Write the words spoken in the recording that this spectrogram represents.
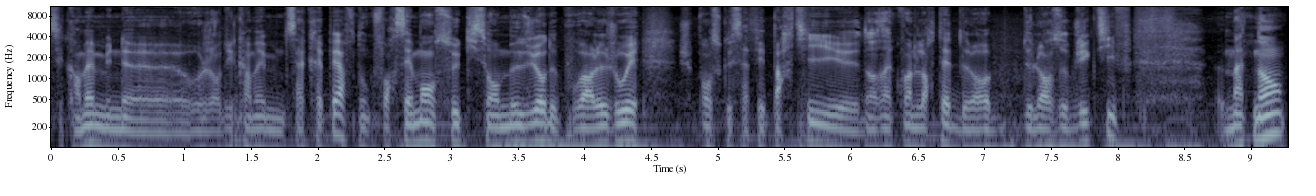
c'est quand même euh, aujourd'hui quand même une sacrée perf. Donc forcément, ceux qui sont en mesure de pouvoir le jouer, je pense que ça fait partie dans un coin de leur tête de leurs objectifs. Maintenant,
